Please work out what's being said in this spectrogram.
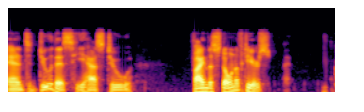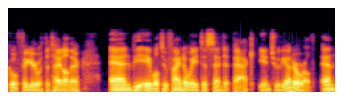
And to do this, he has to find the Stone of Tears, go figure with the title there, and be able to find a way to send it back into the underworld. And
